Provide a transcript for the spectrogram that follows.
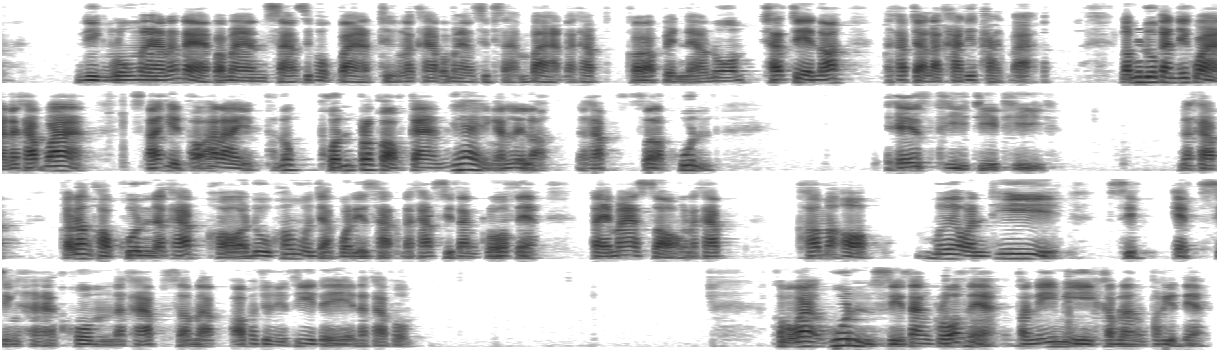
ดิ่งลงมาตั้งแต่ประมาณ 36 บาท ถึงราคาประมาณ 13 บาทนะครับ ก็เป็นแนวโน้มชัดเจนเนาะนะครับจากราคาที่ผ่านมาเรามาดูกันดีกว่านะครับว่าสาเหตุเพราะอะไรผลประกอบการแย่อย่างนั้นเลยเหรอ นะครับสำหรับหุ้น STGT นะครับก็ต้องขอบคุณนะครับ ขอดูข้อมูลจากบริษัทนะครับสีตังโกลฟเนี่ยไตรมาส2นะครับเขามาออกเมื่อวันที่ 11 สิงหาคมนะครับสำหรับ Opportunity Day นะครับผมเขาบอกว่าหุ้นสีตังโกลฟเนี่ยตอนนี้มีกำลังผลิตเนี่ย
